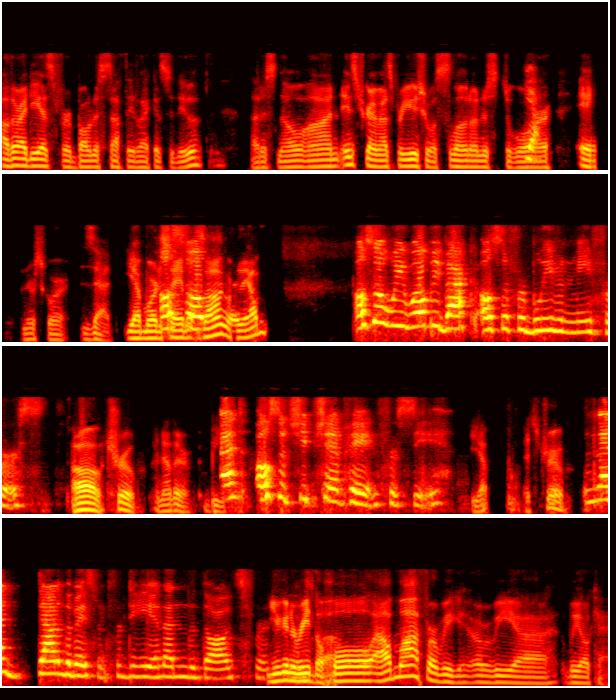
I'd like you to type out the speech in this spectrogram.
other ideas for bonus stuff they'd like us to do, let us know on Instagram as per usual, Sloan underscore a underscore z. You have more to say about the song or the album? Also, we will be back also for Believe in Me first. Oh, true. Another beat. And also Cheap Champagne for C. Yep, it's true. And then Down in the Basement for D, and then The Dogs for You're gonna D read the well. whole album off, or we are we uh we okay?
